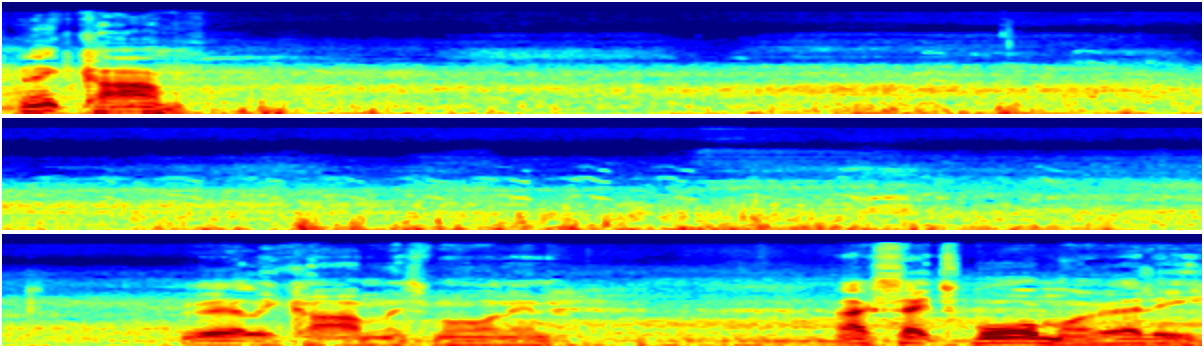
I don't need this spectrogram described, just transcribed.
Isn't it calm? Really calm this morning. Like I say, it's warm already.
